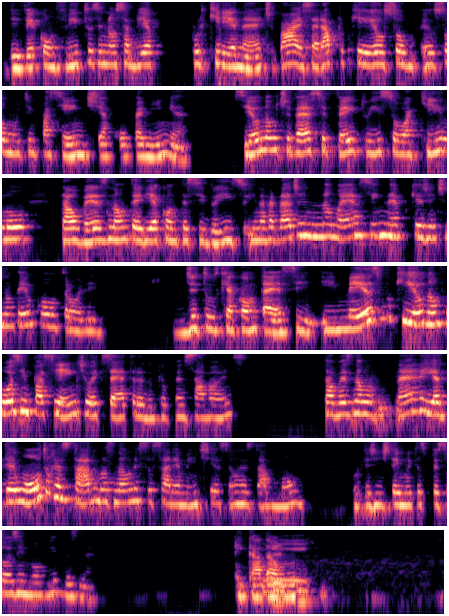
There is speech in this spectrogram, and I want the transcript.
viver conflitos e não sabia por quê, né? Tipo, ah, será porque eu sou eu sou muito impaciente a culpa é minha? Se eu não tivesse feito isso ou aquilo, talvez não teria acontecido isso. E na verdade não é assim, né? Porque a gente não tem o controle de tudo que acontece. E mesmo que eu não fosse impaciente ou etc, do que eu pensava antes, talvez não, né, ia ter um outro resultado, mas não necessariamente ia ser um resultado bom, porque a gente tem muitas pessoas envolvidas, né? E cada um, e...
